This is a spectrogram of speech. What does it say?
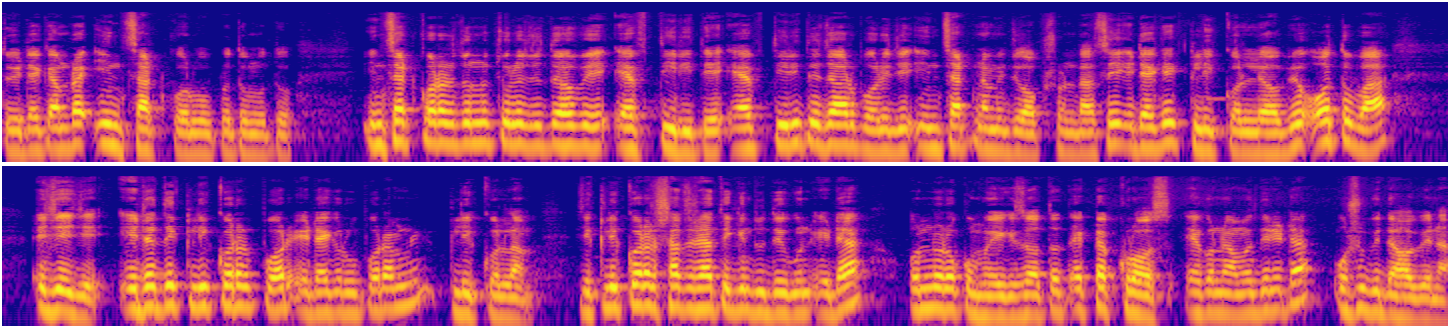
তো এটাকে আমরা ইনসার্ট করব প্রথমত। ইনসার্ট করার জন্য চলে যেতে হবে এফ থ্রিতে এফ থ্রিতে যাওয়ার পরে যে ইনসার্ট নামে যে অপশনটা আছে, এটাকে ক্লিক করলে হবে। অথবা এই যে এই যে, এটাতে ক্লিক করার পর এটাকে উপর আমি ক্লিক করলাম। যে ক্লিক করার সাথে সাথে কিন্তু দেখুন এটা অন্যরকম হয়ে গেছে। অর্থাৎ একটা ক্রস এখন আমাদের এটা অসুবিধা হবে না।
